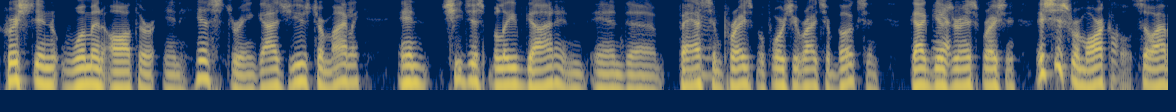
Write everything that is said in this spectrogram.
Christian woman author in history, and God's used her mightily. And she just believed God and and uh, fasts and prays before she writes her books, and God gives her inspiration. It's just remarkable. So I,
